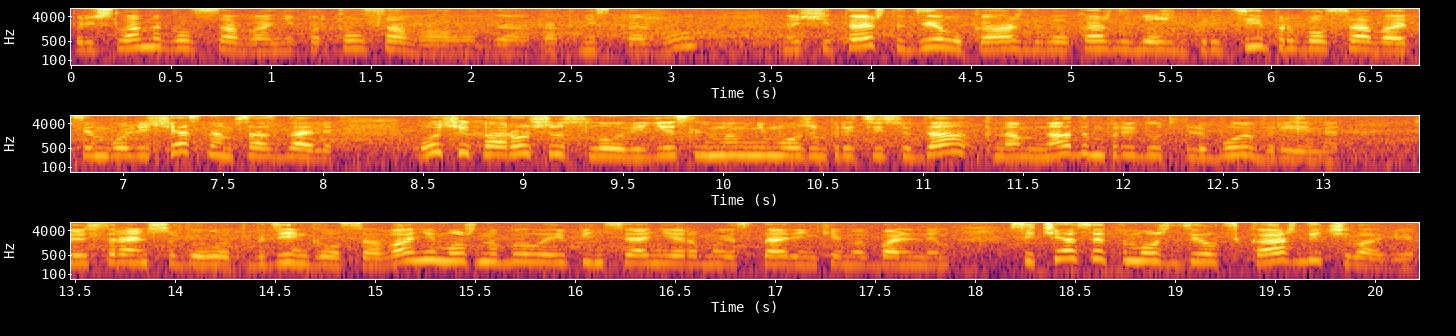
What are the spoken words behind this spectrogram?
Пришла на голосование, проголосовала, да, как не скажу. Но считаю, что дело каждого, каждый должен прийти и проголосовать. Тем более сейчас нам создали очень хорошие условия. Если мы не можем прийти сюда, к нам на дом придут в любое время. То есть раньше было в день голосования можно было и пенсионерам, и стареньким, и больным. Сейчас это может сделать каждый человек.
